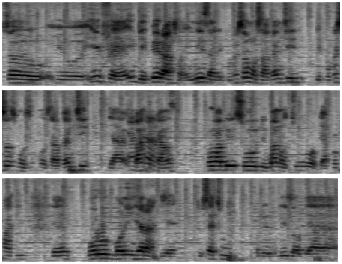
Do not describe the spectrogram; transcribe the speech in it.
so you if uh, if they pay ransom, it means that the professor must have emptied the professors must, must have emptied their bank accounts. account, probably sold one or two of their property, then borrowed money here and there to settle for the release of their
